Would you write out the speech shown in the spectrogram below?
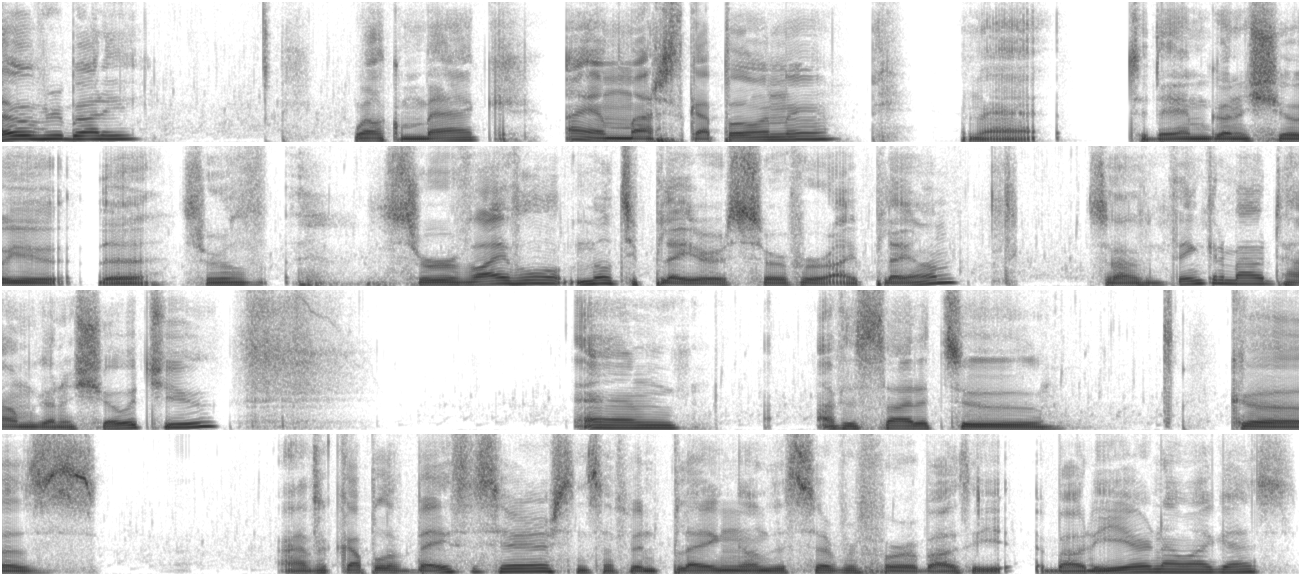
Hello, everybody. Welcome back. I am Marscapone, and uh, today I'm gonna show you the surv- survival multiplayer server I play on. So I've been thinking about how I'm gonna show it to you, and I've decided to, cause I have a couple of bases here since I've been playing on this server for about about a year now, I guess,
